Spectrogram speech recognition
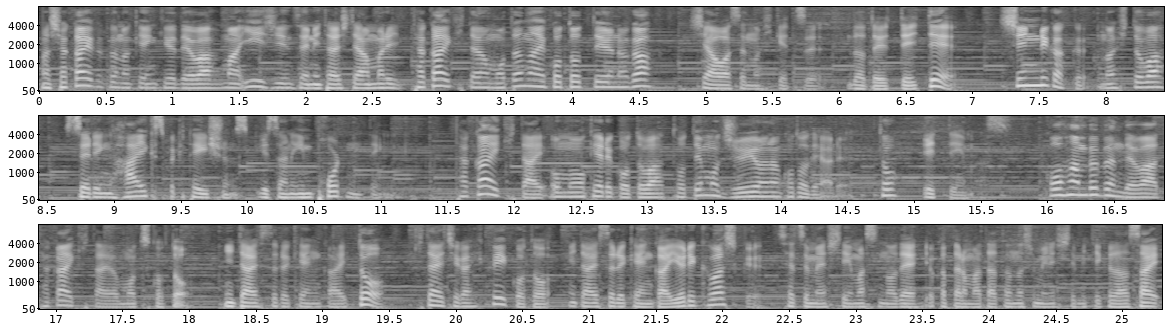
まあ、社会学の研究では、まあ、いい人生に対してあまり高い期待を持たないことっていうのが幸せの秘訣だと言っていて心理学の人は Setting high expectations is an important thing. 高い期待を設けることはとても重要なことであると言っています。後半部分では高い期待を持つことに対する見解と期待値が低いことに対する見解より詳しく説明していますのでよかったらまた楽しみにしてみてください。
